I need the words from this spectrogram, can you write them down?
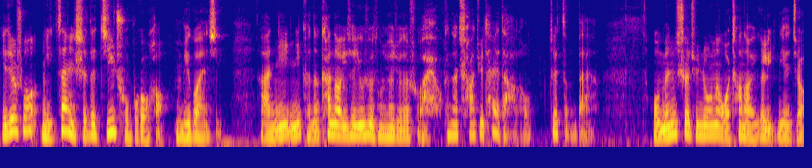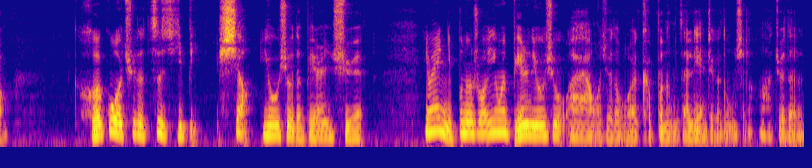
也就是说，你暂时的基础不够好，没关系啊。你你可能看到一些优秀同学觉得说，哎呀，我跟他差距太大了，我这怎么办啊？我们社群中呢，我倡导一个理念，叫和过去的自己比，向优秀的别人学。因为你不能说，因为别人的优秀，哎呀，我觉得我可不能再练这个东西了啊，觉得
